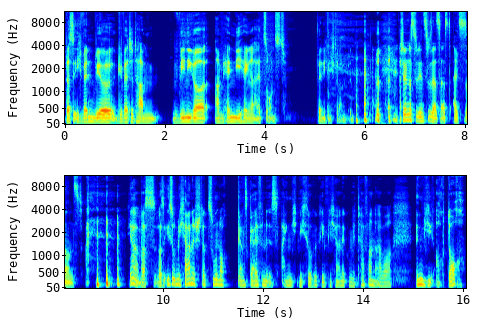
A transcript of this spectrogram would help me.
dass ich, wenn wir gewettet haben, weniger am Handy hänge als sonst, wenn ich nicht dran bin. Schön, dass du den Zusatz hast als sonst. ja, was, was ich so mechanisch dazu noch ganz geil finde, ist eigentlich nicht so wirklich Mechanik und Metaphern, aber irgendwie auch doch.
